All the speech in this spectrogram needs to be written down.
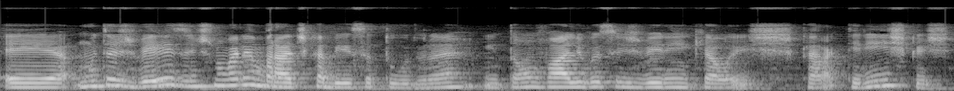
É, muitas vezes a gente não vai lembrar de cabeça tudo, né? Então vale vocês verem aquelas características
